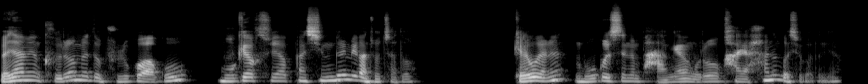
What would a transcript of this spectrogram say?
왜냐하면 그럼에도 불구하고 목약 수약한 신금미관조차도 결국에는 목을 쓰는 방향으로 가야 하는 것이거든요.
